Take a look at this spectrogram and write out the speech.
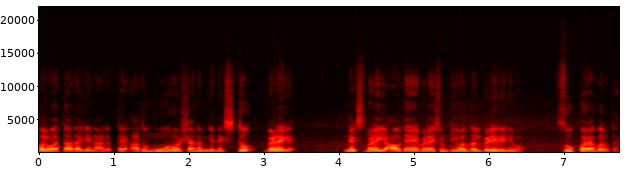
ಫಲವತ್ತಾದಾಗ ಏನಾಗುತ್ತೆ, ಅದು ಮೂರು ವರ್ಷ ನಮಗೆ ನೆಕ್ಸ್ಟು ಬೆಳೆಗೆ. ನೆಕ್ಸ್ಟ್ ಬೆಳೆ ಯಾವುದೇ ಬೆಳೆ ಶುಂಠಿ ಹೊಲದಲ್ಲಿ ಬೆಳೀರಿ ನೀವು. ಸೂಪರಾಗಿ ಬರುತ್ತೆ.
